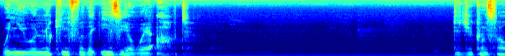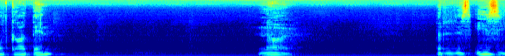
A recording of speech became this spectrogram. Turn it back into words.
when you were looking for the easier way out? Did you consult God then? No. But it is easy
